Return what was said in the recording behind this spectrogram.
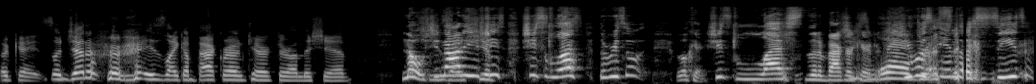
Okay, so Jennifer is like a background character on the ship. No, She's she's, not even. she- She's she's less. The reason. Okay, she's less than a background character. She was in the season.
